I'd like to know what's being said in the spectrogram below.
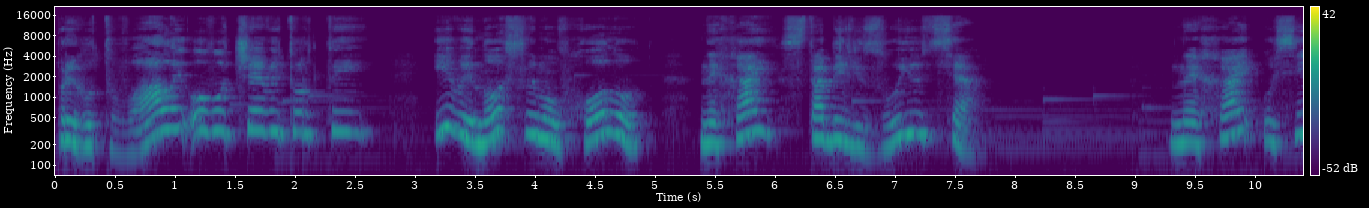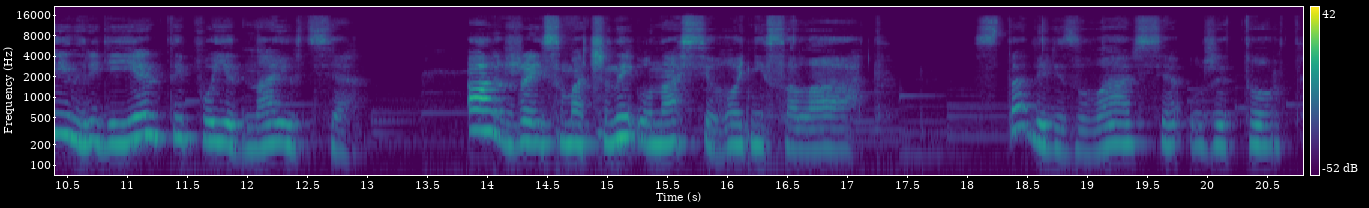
Приготували овочеві торти і виносимо в холод, нехай стабілізуються. Нехай усі інгредієнти поєднаються. Ах же й смачний у нас сьогодні салат. Стабілізувався уже торт.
